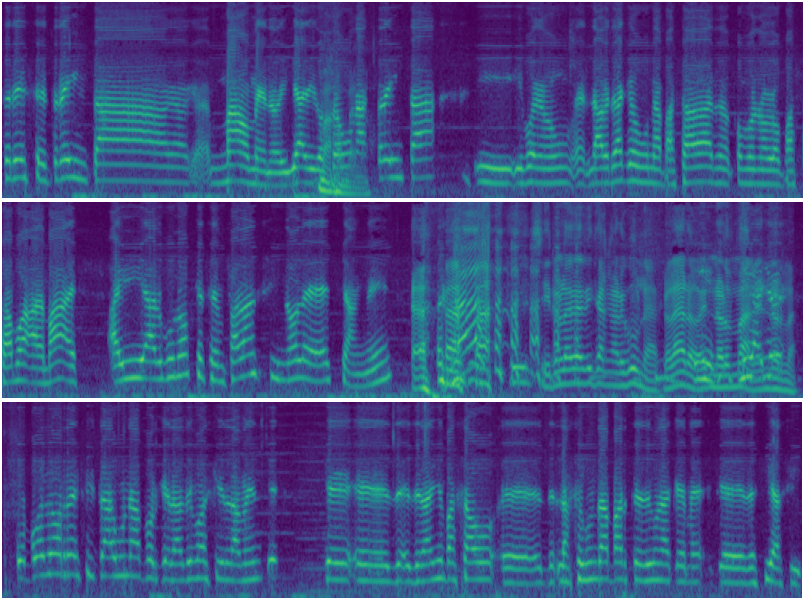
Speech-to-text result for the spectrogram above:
13.30 más o menos, y ya digo, Más son unas 30 y, y bueno, un- la verdad que es una pasada como nos lo pasamos. Además, hay, hay algunos que se enfadan si no le echan, ¿eh? si no le dedican alguna, claro, Sí. es normal, Mira, es yo normal. Te puedo recitar una porque la tengo así en la mente, que eh, de- del año pasado, eh, de- la segunda parte de una que, me, que decía así,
